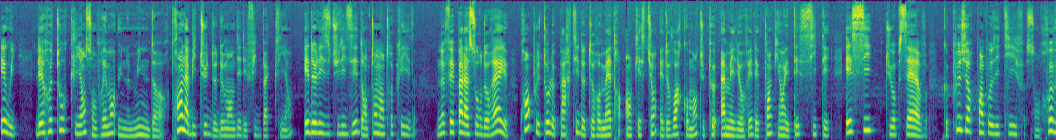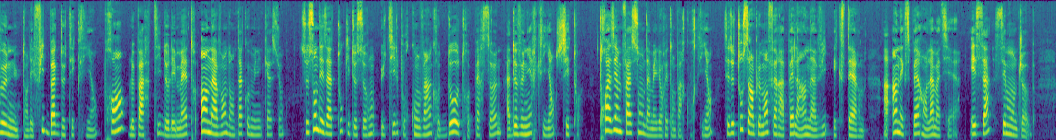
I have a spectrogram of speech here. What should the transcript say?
Et oui, les retours clients sont vraiment une mine d'or. Prends l'habitude de demander des feedbacks clients et de les utiliser dans ton entreprise. Ne fais pas la sourde oreille, prends plutôt le parti de te remettre en question et de voir comment tu peux améliorer les points qui ont été cités. Et si tu observes que plusieurs points positifs sont revenus dans les feedbacks de tes clients, prends le parti de les mettre en avant dans ta communication. Ce sont des atouts qui te seront utiles pour convaincre d'autres personnes à devenir clients chez toi. Troisième façon d'améliorer ton parcours client, c'est de tout simplement faire appel à un avis externe, à un expert en la matière. Et ça, c'est mon job.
